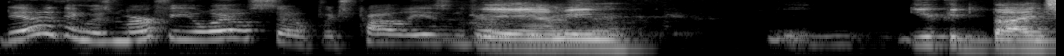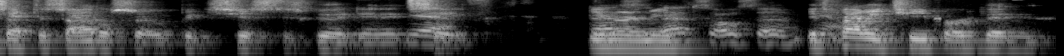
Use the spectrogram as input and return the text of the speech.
The other thing was Murphy oil soap, which probably isn't very Yeah, I mean, you could buy insecticidal soap. It's just as good and it's Yeah. safe. You know what I mean? That's also It's probably cheaper than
